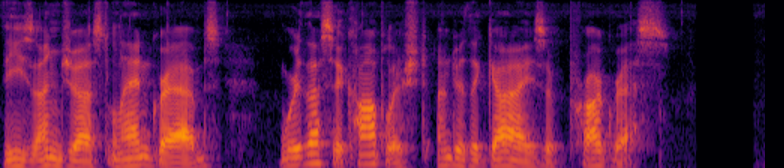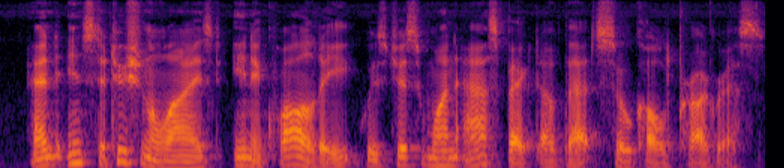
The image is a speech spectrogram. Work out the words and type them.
These unjust land grabs were thus accomplished under the guise of progress. And institutionalized inequality was just one aspect of that so-called progress.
